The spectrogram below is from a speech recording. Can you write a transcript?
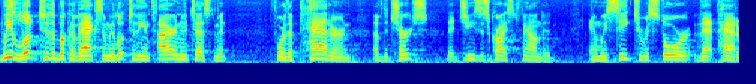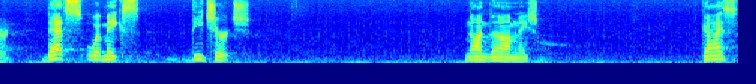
We look to the book of Acts and we look to the entire New Testament for the pattern of the church that Jesus Christ founded, and we seek to restore that pattern. That's what makes the church non denominational. Guys,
